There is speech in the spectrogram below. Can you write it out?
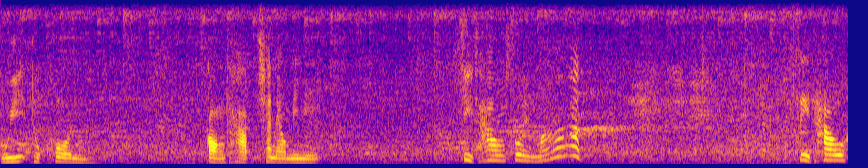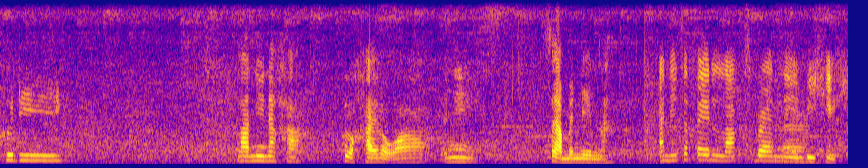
อุ๊ยทุกคน กองทัพชาแนลมินิ สีเทาสวยมาก สีเทาคือดี ร้านนี้นะคะ เผื่อใครแบบว่า อันนี้สยามแบรนด์เนมนะ อันนี้จะเป็น Lux Brand Name BKK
